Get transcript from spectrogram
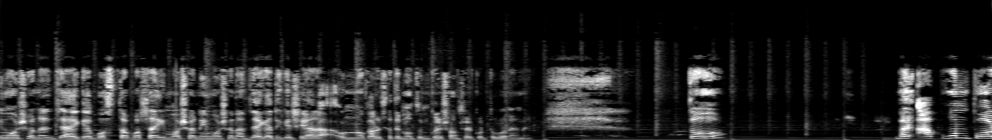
ইমোশনের জায়গায় বস্তা পচা ইমোশন ইমোশনের জায়গা থেকে সে আর অন্য কারোর সাথে নতুন করে সংসার করতে পারে না তো ভাই, আপন পর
